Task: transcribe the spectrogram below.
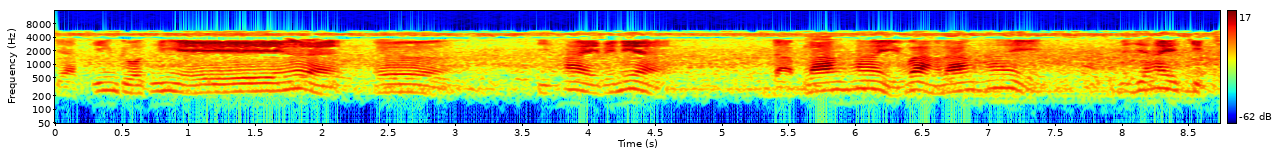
อย่าทิ้งตัวทิ้งเองนั่นแหละ เออ ที่ ให้ไปเนี่ยดับล้างให้ว่างล้างให้มันจะให้จิตช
